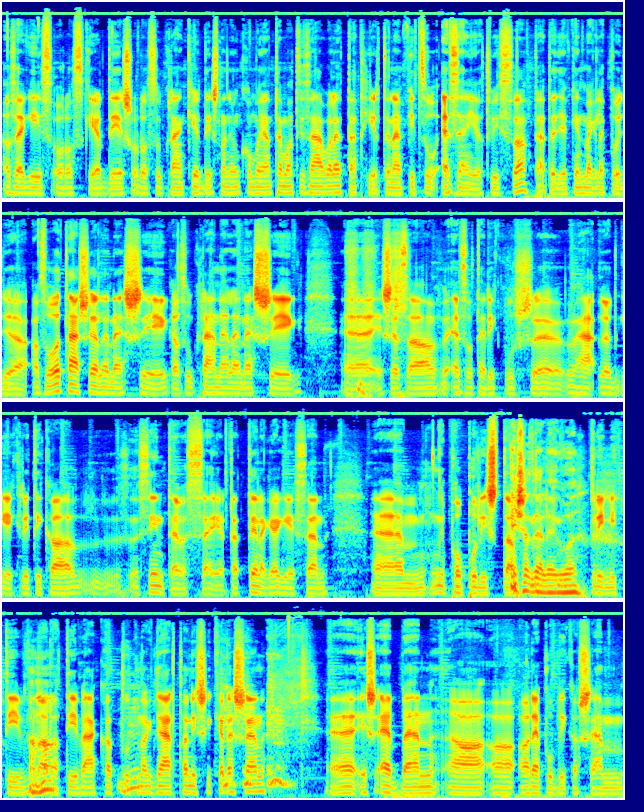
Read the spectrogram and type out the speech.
az egész orosz kérdés, orosz-ukrán kérdés nagyon komolyan tematizálva lett, tehát hirtelen Ficó ezen jött vissza, tehát egyébként meglepő, hogy az oltás ellenesség, az ukrán ellenesség, és ez az ezoterikus 5G kritika szinte összeért. Tehát tényleg egészen populista, és az elég volt. primitív Aha. narratívákat uh-huh. tudnak gyártani sikeresen, és ebben a, a, a Republika sem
